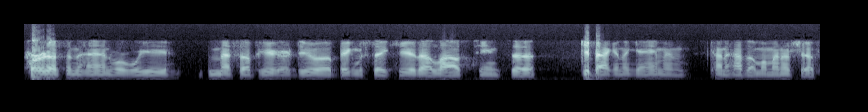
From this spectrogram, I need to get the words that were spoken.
hurt us in the end where we mess up here, do a big mistake here that allows teams to get back in the game and kind of have that momentum shift.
